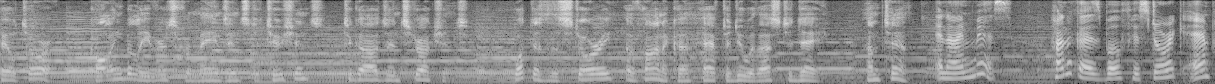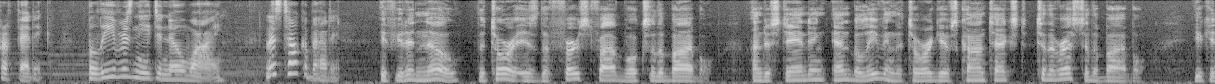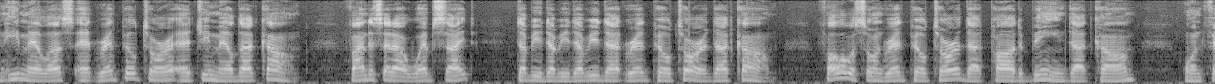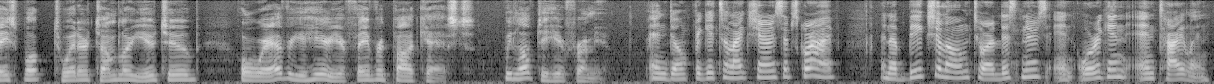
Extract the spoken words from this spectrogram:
Pill Torah, calling believers from man's institutions to God's instructions. What does the story of Hanukkah have to do with us today? I'm Tim. And I'm Miss. Hanukkah is both historic and prophetic. Believers need to know why. Let's talk about it. If you didn't know, the Torah is the first five books of the Bible. Understanding and believing the Torah gives context to the rest of the Bible. You can email us at redpilltorah at gmail.com. Find us at our website, www.redpilltorah.com. Follow us on redpilltorah.podbean.com, on Facebook, Twitter, Tumblr, YouTube, or wherever you hear your favorite podcasts. We love to hear from you. And don't forget to like, share, and subscribe. And a big shalom to our listeners in Oregon and Thailand.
